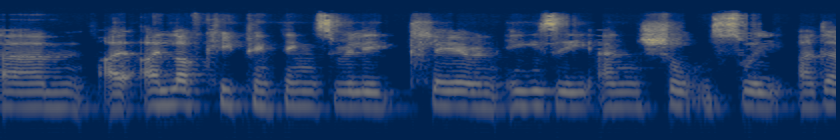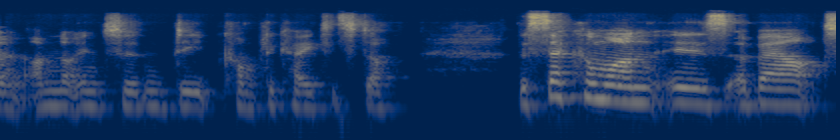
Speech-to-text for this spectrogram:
Um, I, I, love keeping things really clear and easy and short and sweet. I don't i'm not into deep complicated stuff. The second one is about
